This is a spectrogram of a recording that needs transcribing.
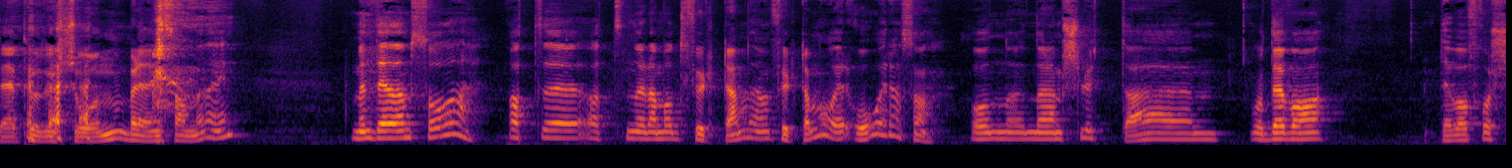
det produksjonen ble den samme, den. Men det de så, da, at, eh, at når de hadde fulgt dem De fulgt dem over år, altså. Og når de slutta eh, Og det var, det var fors,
